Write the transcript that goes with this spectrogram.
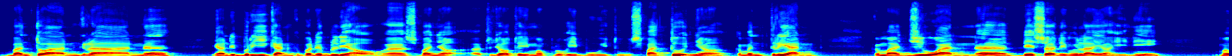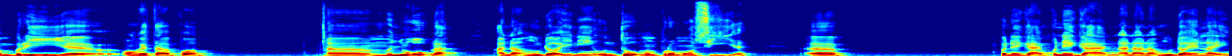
bantuan grant eh, yang diberikan kepada beliau uh, sebanyak uh, 750,000 itu sepatutnya Kementerian Kemajuan uh, Desa di wilayah ini memberi uh, orang kata apa uh, menyuruhlah anak muda ini untuk mempromosi uh, uh, perniagaan-perniagaan anak-anak muda yang lain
